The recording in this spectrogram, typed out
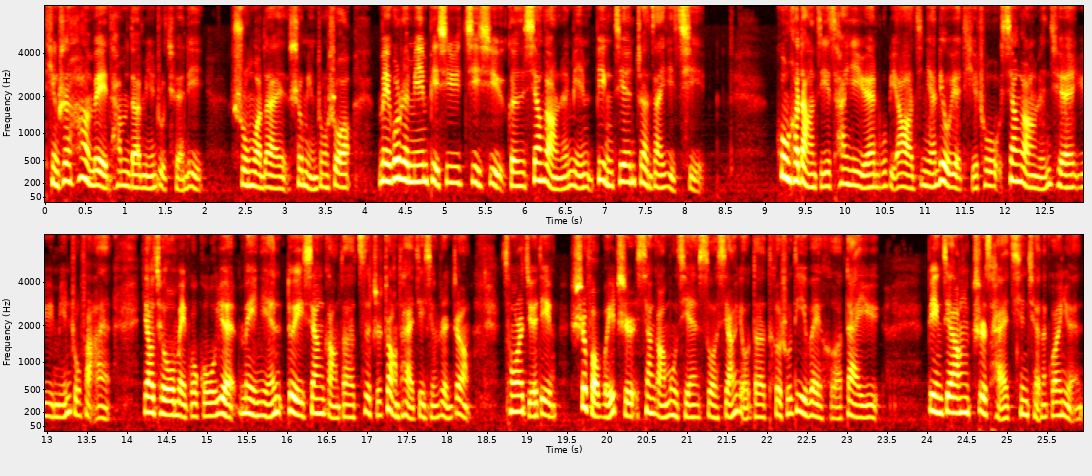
挺身捍卫他们的民主权利。舒默在声明中说：“美国人民必须继续跟香港人民并肩站在一起。”共和党籍参议员卢比奥今年六月提出《香港人权与民主法案》，要求美国国务院每年对香港的自治状态进行认证，从而决定是否维持香港目前所享有的特殊地位和待遇，并将制裁侵权的官员。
